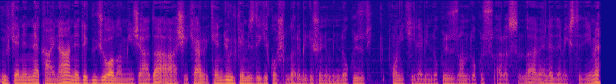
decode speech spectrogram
ülkenin ne kaynağı ne de gücü olamayacağı da aşikar. Kendi ülkemizdeki koşulları bir düşünün 1912 ile 1919 arasında ve ne demek istediğimi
